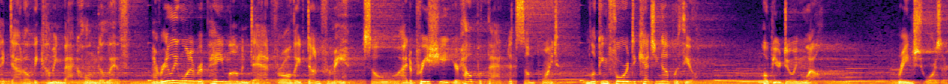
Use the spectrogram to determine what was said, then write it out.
I doubt I'll be coming back home to live. I really want to repay mom and dad for all they've done for me, so I'd appreciate your help with that at some point. I'm looking forward to catching up with you. Hope you're doing well. Rean Schwarzer.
